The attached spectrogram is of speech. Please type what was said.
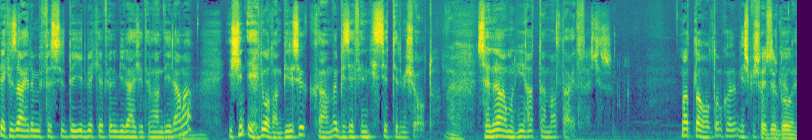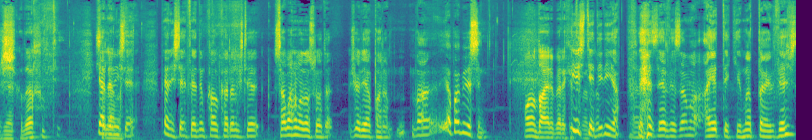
belki zahire müfessir değil belki efendim bir ilahi falan değil ama işin ehli olan birisi kanunda bize efendim hissettirmiş oldu. evet. Selamun hi hatta matla'il fecr. Matla oldum koydum geçmiş olsun Fecir doğuncaya kardeş. kadar Ya ben selamet. işte ben işte efendim kalkarım işte sabah namazından sonra da şöyle yaparım. Yapabilirsin. Onun da ayrı bereketi var. İstediğini yap. Evet. Serbest ama ayetteki matta'il fecr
